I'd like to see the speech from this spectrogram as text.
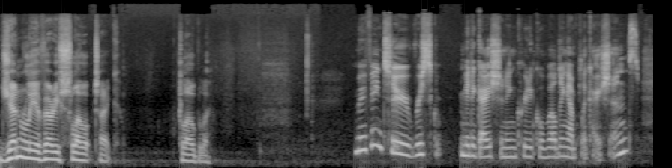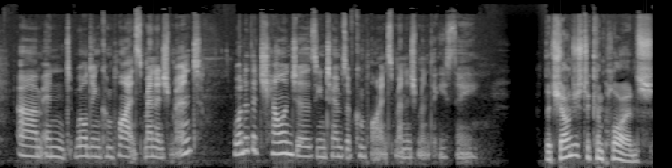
generally a very slow uptake globally. Moving to risk mitigation in critical welding applications um, and welding compliance management, what are the challenges in terms of compliance management that you see? The challenges to compliance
